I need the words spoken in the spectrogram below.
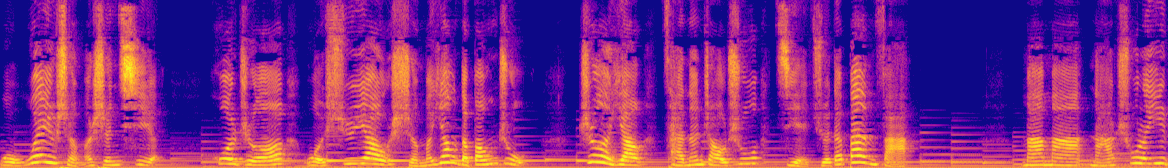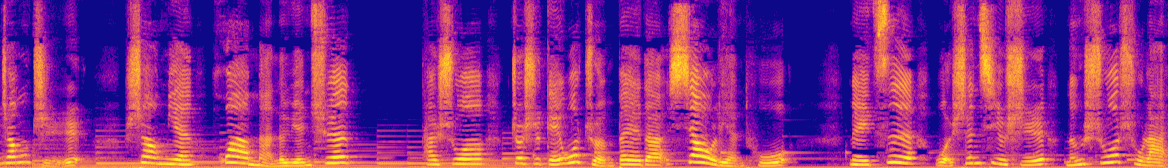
我为什么生气，或者我需要什么样的帮助，这样才能找出解决的办法。妈妈拿出了一张纸，上面画满了圆圈。他说：“这是给我准备的笑脸图，每次我生气时能说出来，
